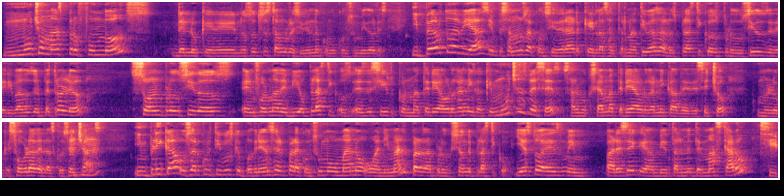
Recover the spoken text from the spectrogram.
mucho más profundos de lo que nosotros estamos recibiendo como consumidores. Y peor todavía si empezamos a considerar que las alternativas a los plásticos producidos de derivados del petróleo son producidos en forma de bioplásticos, es decir, con materia orgánica, que muchas veces, salvo que sea materia orgánica de desecho, como lo que sobra de las cosechas, implica usar cultivos que podrían ser para consumo humano o animal para la producción de plástico. Y esto es, me parece que ambientalmente más caro Sí,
